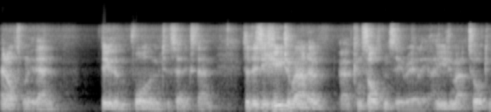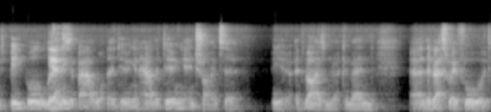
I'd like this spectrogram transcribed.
and ultimately then do them for them to a certain extent. So there's a huge amount of uh, consultancy, really, a huge amount of talking to people, learning Yes. about what they're doing and how they're doing it, and trying to you know advise and recommend uh, the best way forward,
